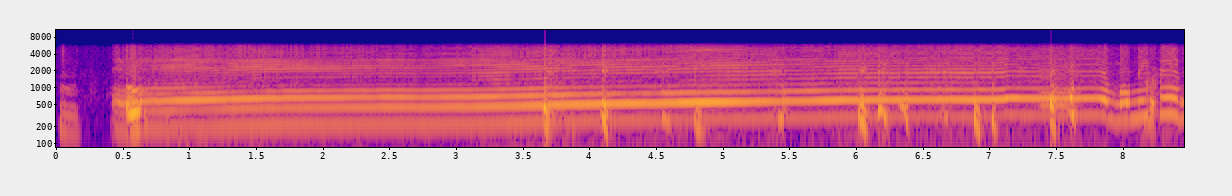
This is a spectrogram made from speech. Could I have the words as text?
Hmm. Oh. Eh, bumitil.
